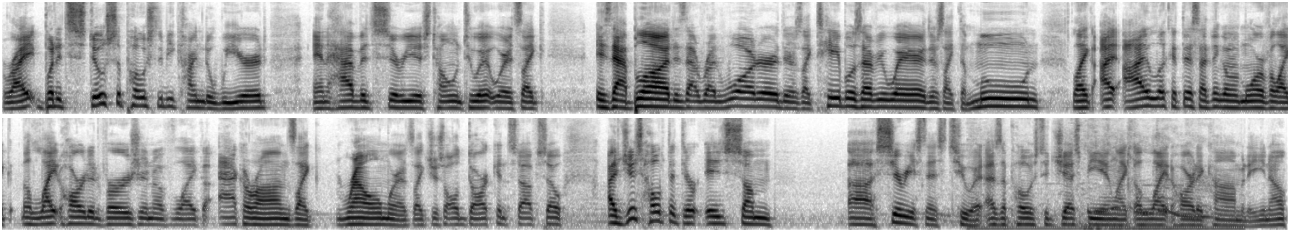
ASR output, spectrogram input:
right? But it's still supposed to be kind of weird and have a serious tone to it where it's like is that blood? Is that red water? There's like tables everywhere. There's like the moon. Like i i look at this i think of more of a like the lighthearted version of like acheron's like realm where it's like just all dark and stuff. So i just hope that there is some uh, seriousness to it as opposed to just being like a lighthearted comedy, you know?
